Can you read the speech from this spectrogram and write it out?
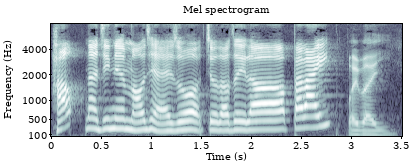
好，那今天毛起来说就到这里喽，拜拜，拜拜。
